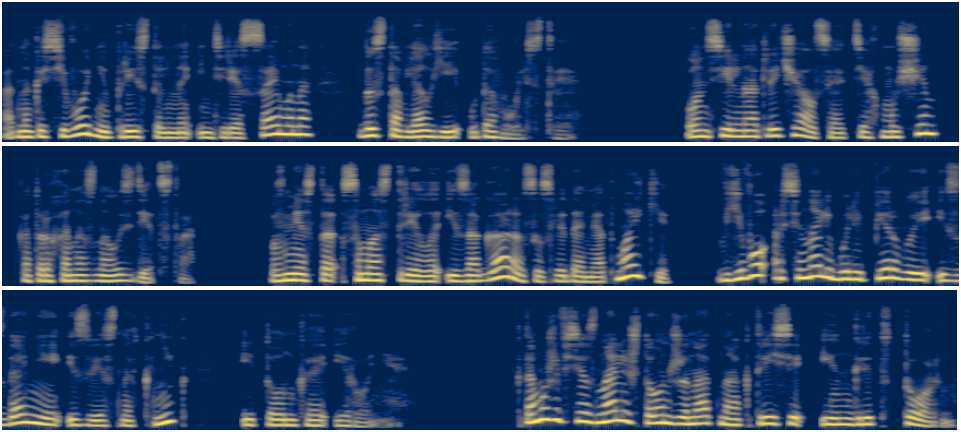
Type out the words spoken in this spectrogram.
Однако сегодня пристальный интерес Саймона доставлял ей удовольствие. Он сильно отличался от тех мужчин, которых она знала с детства. Вместо самострела и загара со следами от майки в его арсенале были первые издания известных книг и тонкая ирония. К тому же все знали, что он женат на актрисе Ингрид Торн.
